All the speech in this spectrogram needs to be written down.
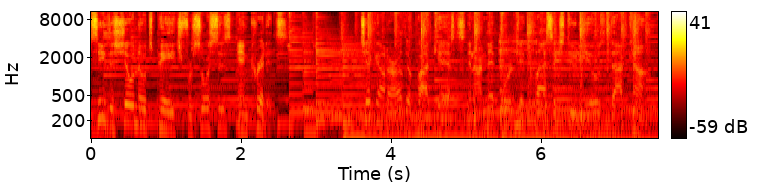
See the show notes page for sources and credits. Check out our other podcasts in our network at klassicstudios.com.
